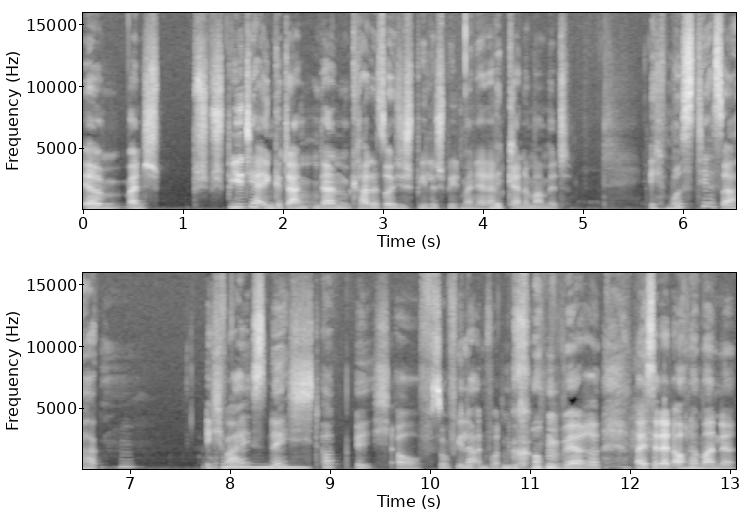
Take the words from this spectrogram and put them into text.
ähm, man spielt ja in Gedanken dann, gerade solche Spiele spielt man ja dann mit. gerne mal mit. Ich muss dir sagen, ich weiß nicht, ob ich auf so viele Antworten gekommen wäre, weil es ja dann auch nochmal eine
